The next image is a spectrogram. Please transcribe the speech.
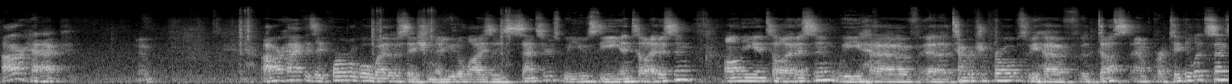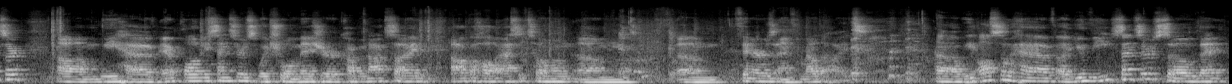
our hack, our hack is a portable weather station that utilizes sensors. We use the Intel Edison. On the Intel Edison, we have uh, temperature probes, we have a dust and particulate sensor, um, we have air quality sensors, which will measure carbon dioxide, alcohol, acetone, um, um, thinners, and formaldehydes. Uh, we also have a UV sensor so that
